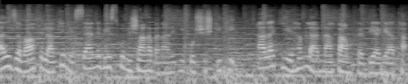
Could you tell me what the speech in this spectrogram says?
अल जवाफ इलाके में सैन्य बेस को निशाना बनाने की कोशिश की थी। हालाँकि ये हमला नाकाम कर दिया गया था।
